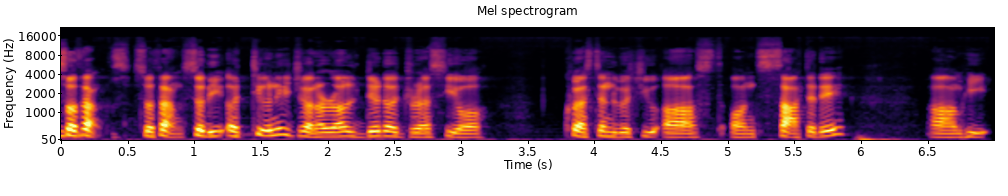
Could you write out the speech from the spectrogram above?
So thanks. So thanks. So the Attorney General did address your question which you asked on Saturday. Um, he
